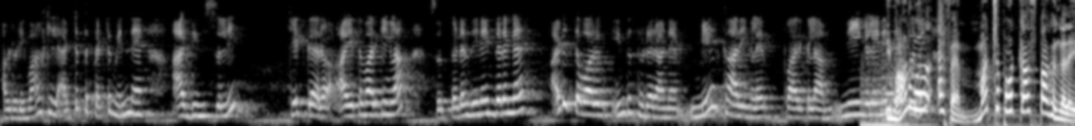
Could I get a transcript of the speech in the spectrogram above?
அவளுடைய வாழ்க்கையில் அடுத்த கட்டம் என்ன? அப்படின்னு சொல்லி கேட்க ஆயத்தமாக இருக்கீங்களா? ஸோ தொடர்ந்து இணைந்திருங்க அடுத்த வாரம் இந்த தொடரான மேல் காரியங்களை பார்க்கலாம். நீங்களே இமானுவல் எஃப்எம் மற்ற பாட்காஸ்ட் பாகங்களை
